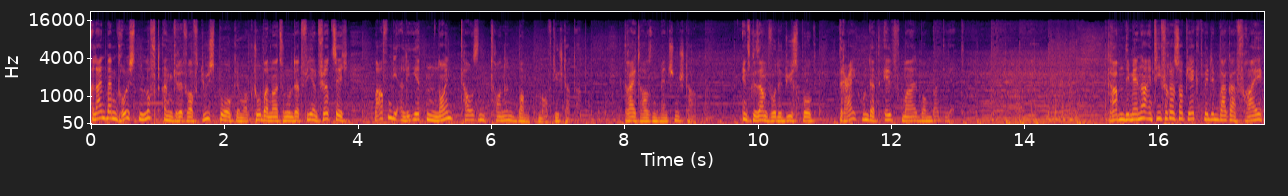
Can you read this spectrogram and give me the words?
Allein beim größten Luftangriff auf Duisburg im Oktober 1944 warfen die Alliierten 9000 Tonnen Bomben auf die Stadt ab. 3000 Menschen starben. Insgesamt wurde Duisburg 311 Mal bombardiert. Graben die Männer ein tieferes Objekt mit dem Bagger frei,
